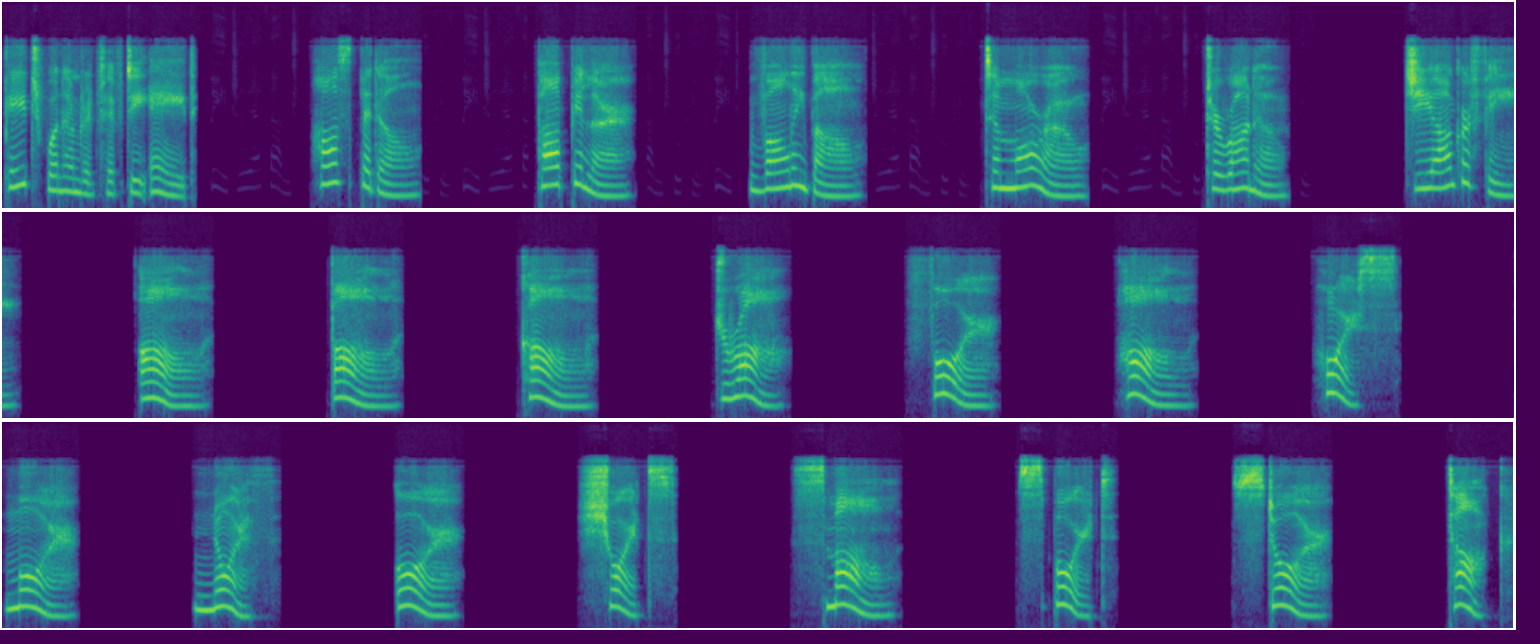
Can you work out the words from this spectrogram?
Page 158. Hospital. Popular. Volleyball. Tomorrow. Toronto. Geography. All. Ball. Call. Draw. Four. Hall. Horse. More. North. Or. Shorts. Small. Sport. Store. Talk.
